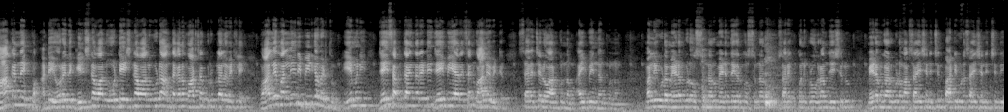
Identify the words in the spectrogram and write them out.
మాకన్నా ఎక్కువ. అంటే ఎవరైతే గెలిచిన వాళ్ళు ఓటు వేసిన వాళ్ళు కూడా అంతగానో వాట్సాప్ గ్రూప్లలో పెట్టలే. వాళ్ళే మళ్ళీ రిపీట్గా పెడుతున్నారు ఏమని? జై సబితాయిందర్ రెడ్డి జై బీఆర్ఎస్ అని వాళ్ళే పెట్టారు సరే చలో అనుకున్నాం. అయిపోయింది అనుకున్నాం. మళ్ళీ కూడా మేడం కూడా వస్తున్నారు. మేడం దగ్గరకు వస్తున్నారు. సరే కొన్ని ప్రోగ్రామ్ చేసిర్రు. మేడం గారు కూడా మాకు సజెషన్ ఇచ్చింది. పార్టీ కూడా సజెషన్ ఇచ్చింది.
